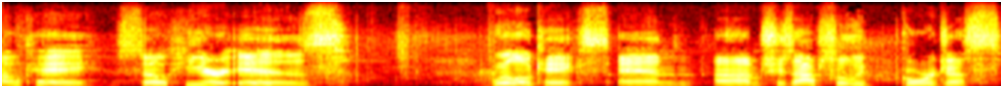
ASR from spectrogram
Okay, so here is Willow Cakes, and um, she's absolutely gorgeous.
